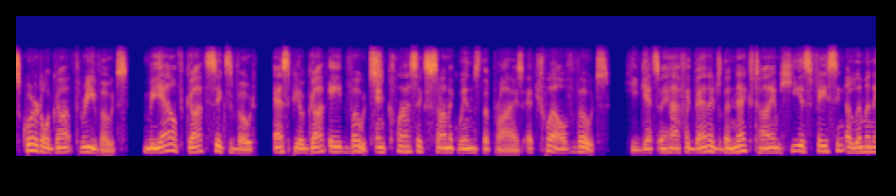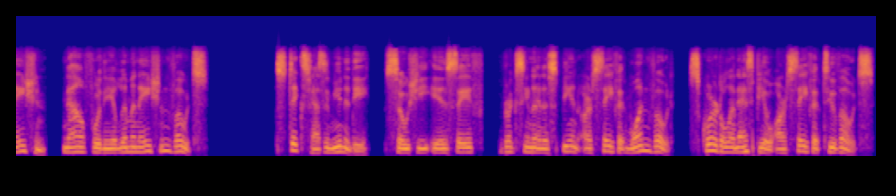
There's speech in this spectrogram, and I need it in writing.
Squirtle got 3 votes, Meowth got 6 vote, Espio got 8 votes and Classic Sonic wins the prize at 12 votes. He gets a half advantage the next time he is facing elimination. Now for the elimination votes. Sticks has immunity, so she is safe. Braixen and Espeon are safe at 1 vote. Squirtle and Espio are safe at 2 votes.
